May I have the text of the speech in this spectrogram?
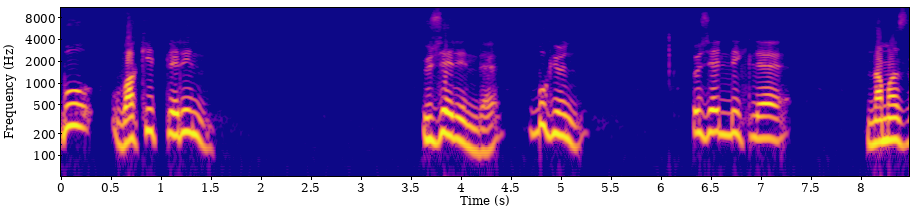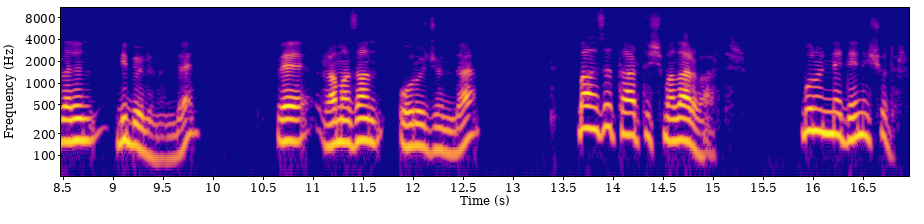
Bu vakitlerin üzerinde bugün özellikle namazların bir bölümünde ve Ramazan orucunda bazı tartışmalar vardır. Bunun nedeni şudur.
